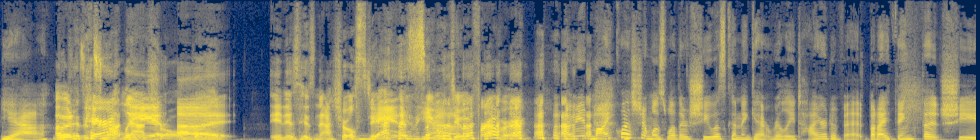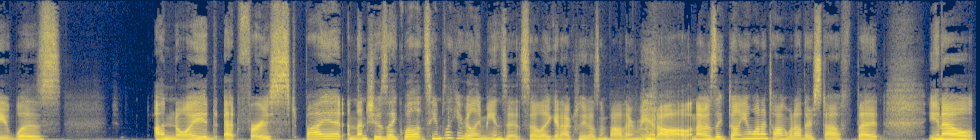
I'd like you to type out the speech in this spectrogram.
Yeah. But because it's not apparently, natural, uh, but- it is his natural state, Yes. and he will do it forever. I mean, my question was whether she was going to get really tired of it, but I think that she was annoyed at first by it and then she was like well it seems like he really means it so like it actually doesn't bother me at all and i was like don't you want to talk about other stuff but you know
